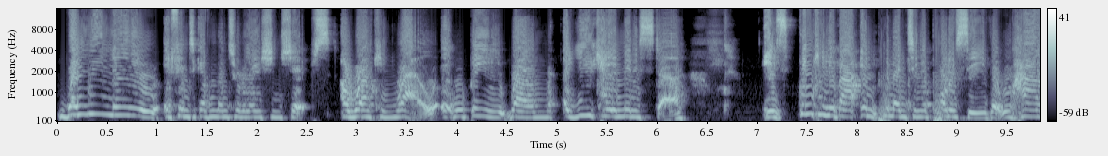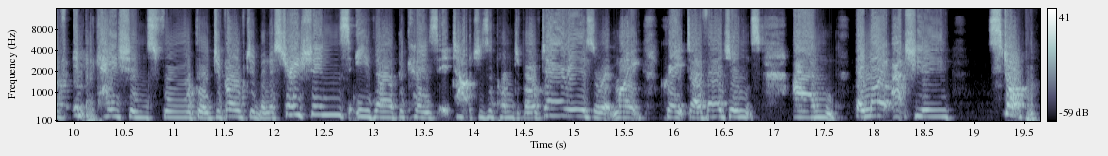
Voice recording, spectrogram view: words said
when we know if intergovernmental relationships are working well, it will be when a UK minister is thinking about implementing a policy that will have implications for the devolved administrations, either because it touches upon devolved areas or it might create divergence, and they might actually stop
